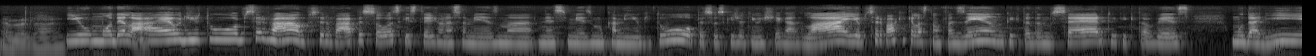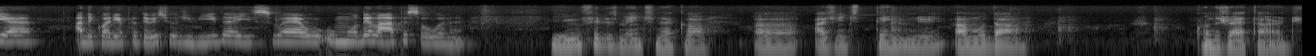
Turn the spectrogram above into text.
É verdade. E o modelar é o de tu observar, observar pessoas que estejam nessa mesma, nesse mesmo caminho que tu, ou pessoas que já tenham chegado lá, e observar o que, que elas estão fazendo, o que está dando certo, o que, que talvez mudaria, adequaria para o teu estilo de vida. Isso é o, o, modelar a pessoa, né? E infelizmente, né, Cláudio, uh, a gente tende a mudar quando já é tarde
